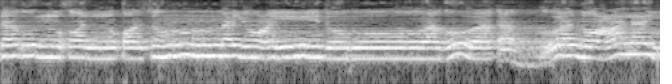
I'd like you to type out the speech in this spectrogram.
يبدأ الخلق ثم يعيده وهو أهون عليه.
